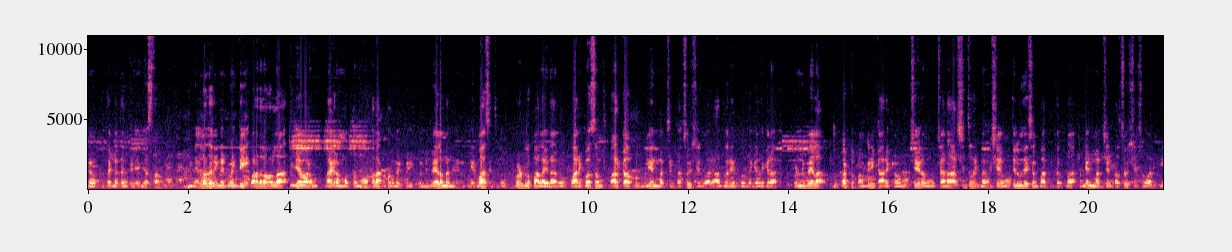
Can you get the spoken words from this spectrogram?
మేము కృతజ్ఞతలు తెలియజేస్తా ఉన్నాం ఈ నెలలో జరిగినటువంటి వరదల వల్ల విజయవాడ నగరం మొత్తం అతలాకుతలమైపోయి కొన్ని వేల మంది నిర్వాసితులు రోడ్డుల పాలైనారు. వారి కోసం మార్కాపూర్ బులియన్ మర్చెంట్ అసోసియేషన్ వారి ఆధ్వర్యంలో దగ్గర దగ్గర రెండు వేల దుప్పట్టు పంపిణీ కార్యక్రమం చేయడము చాలా హర్షించదగిన విషయము. తెలుగుదేశం పార్టీ తరఫున ఇండియన్ మర్చెంట్ అసోసియేషన్ వారికి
